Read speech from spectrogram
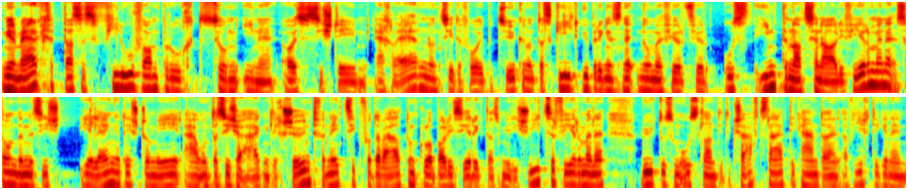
Wir merken, dass es viel Aufwand braucht, um ihnen unser System zu erklären und sie davon zu überzeugen. Und das gilt übrigens nicht nur für, für internationale Firmen, sondern es ist je länger, desto mehr auch, und das ist ja eigentlich schön, die Vernetzung von der Welt und Globalisierung, dass wir in Schweizer Firmen Leute aus dem Ausland in der Geschäftsleitung haben, an wichtigen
